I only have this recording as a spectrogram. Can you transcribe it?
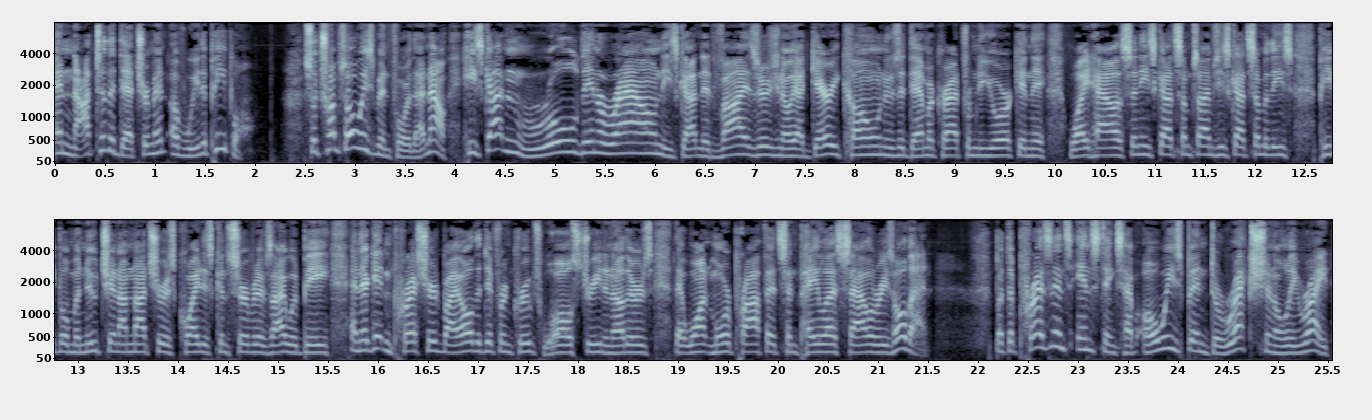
and not to the detriment of we the people. So Trump's always been for that. Now, he's gotten rolled in around. He's gotten advisors. You know, he had Gary Cohn, who's a Democrat from New York in the White House. And he's got, sometimes he's got some of these people. Mnuchin, I'm not sure is quite as conservative as I would be. And they're getting pressured by all the different groups, Wall Street and others that want more profits and pay less salaries, all that. But the president's instincts have always been directionally right.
